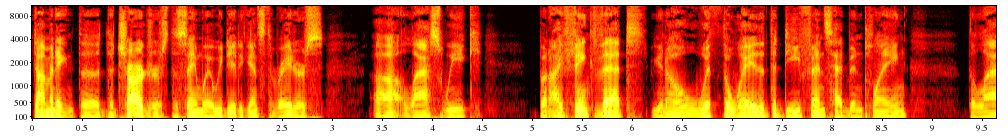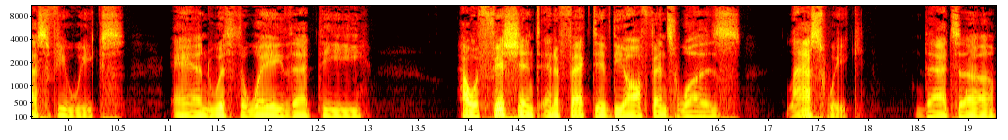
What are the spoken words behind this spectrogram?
dominate the the Chargers the same way we did against the Raiders uh, last week. But I think that, you know, with the way that the defense had been playing the last few weeks and with the way that the how efficient and effective the offense was last week, that uh,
